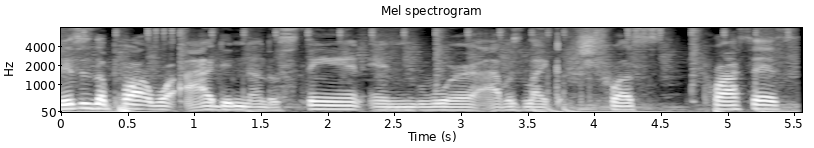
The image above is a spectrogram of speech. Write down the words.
This is the part where I didn't understand and where I was like, trust process.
